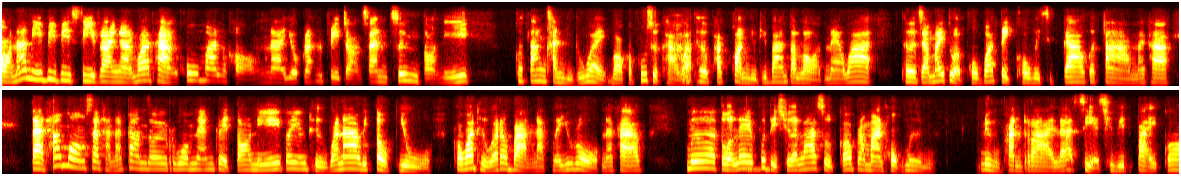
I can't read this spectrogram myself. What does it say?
ก่อนหน้านี้ BBC รายงานว่าทางคู่มั่นของนายกรัฐมนตรีจอห์นสันซึ่งตอนนี้ ก็ตั้งครรภ์อยู่ด้วย บอกกับผู้สื่อข่าวว่าค่ะเธอพักผ่อนอยู่ที่บ้านตลอดแม้ว่า เธอจะไม่ตรวจพบว่าติดโควิด -19 ก็ตามนะคะ แต่ถ้ามองสถานการณ์โดยรวมในอังกฤษตอนนี้ก็ยังถือว่าน่าวิตกอยู่ เพราะว่าถือว่าระบาดหนักในยุโรปนะคะ เมื่อตัวเลขผู้ติดเชื้อล่าสุดก็ประมาณ 61,000 ราย และเสียชีวิตไปก็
